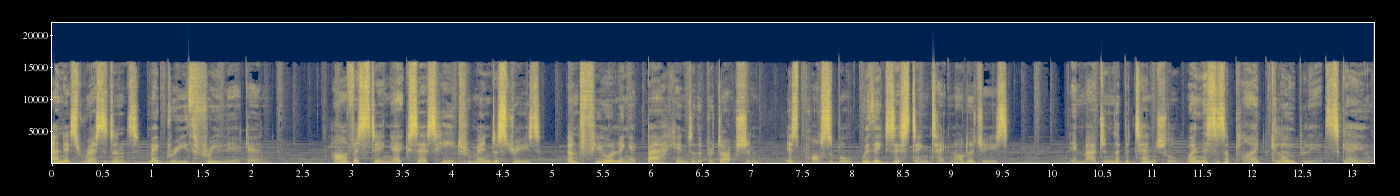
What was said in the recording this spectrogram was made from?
and its residents may breathe freely again. Harvesting excess heat from industries and fueling it back into the production is possible with existing technologies. Imagine the potential when this is applied globally at scale.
